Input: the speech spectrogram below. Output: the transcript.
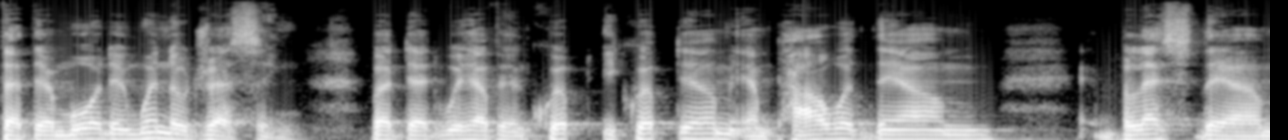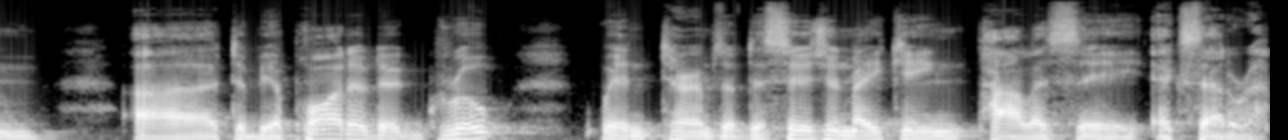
that they're more than window dressing, but that we have equipped, equipped them, empowered them, blessed them uh, to be a part of the group in terms of decision making, policy, etc.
